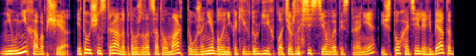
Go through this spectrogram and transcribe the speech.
Не у них, а вообще. Это очень странно, потому что 20 марта уже не было никаких других платежных систем в этой стране. И что хотели ребята,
